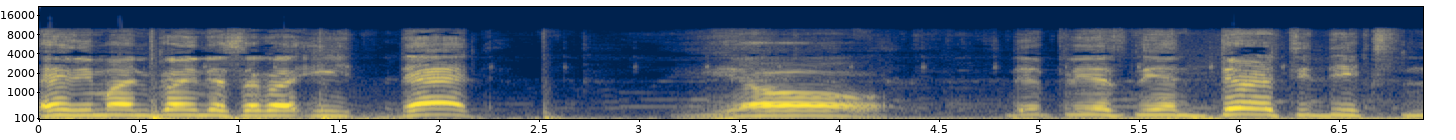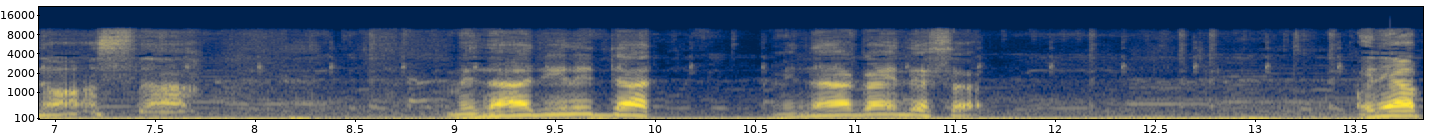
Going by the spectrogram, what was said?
Any man going there so go eat dead. Yo. The place named Dirty Dicks. No, sir. Me not deal with that. Me not going there, sir. When you have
